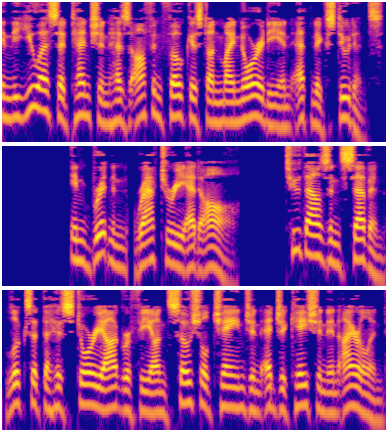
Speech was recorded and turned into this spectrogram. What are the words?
In the US attention has often focused on minority and ethnic students. In Britain, Raftery et al. 2007 looks at the historiography on social change and education in Ireland,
